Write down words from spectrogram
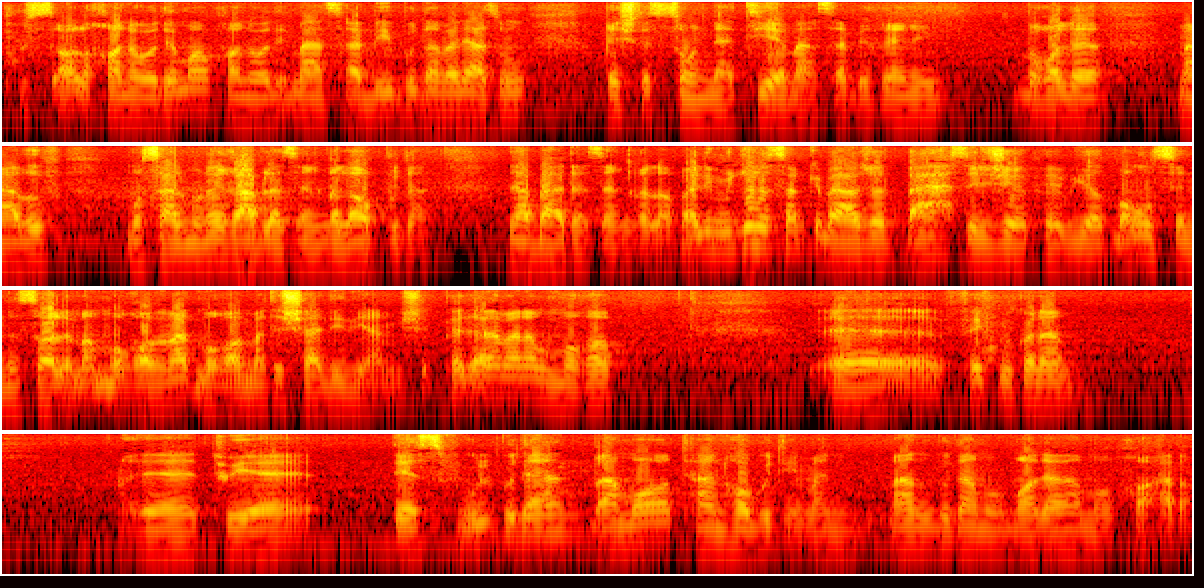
پوستال خانواده ما هم خانواده مذهبی بودن ولی از اون قشت سنتی مذهبی. یعنی به قول معروف مسلمانای قبل از انقلاب بودن نه بعد از انقلاب. ولی می‌دونستم که به بحث جبهه بیاد با اون سن سال من مقاومت مقاومت شدیدی هم میشه. پدر منم اون موقع فکر می‌کنم توی دسفول بودن و ما تنها بودیم. من, من بودم و مادرم و خواهرم.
